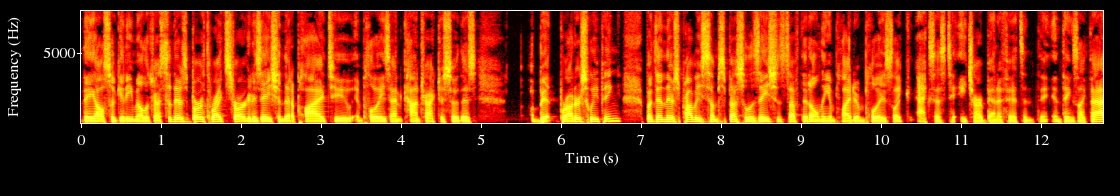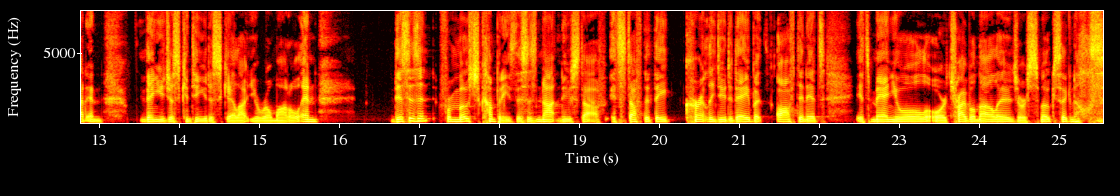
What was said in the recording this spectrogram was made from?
they also get email address. So there's birthrights to organization that apply to employees and contractors. So there's a bit broader sweeping, but then there's probably some specialization stuff that only apply to employees, like access to HR benefits and, th- and things like that. And then you just continue to scale out your role model. And this isn't for most companies this is not new stuff it's stuff that they currently do today but often it's it's manual or tribal knowledge or smoke signals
